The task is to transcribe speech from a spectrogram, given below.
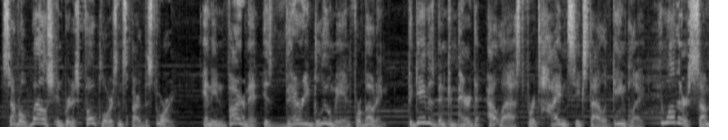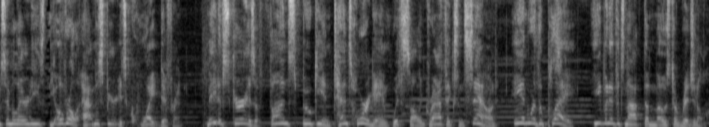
Several Welsh and British folklores inspired the story, and the environment is very gloomy and foreboding. The game has been compared to Outlast for its hide and seek style of gameplay, and while there are some similarities, the overall atmosphere is quite different. Maid of Sker is a fun, spooky, intense horror game with solid graphics and sound, and worth a play, even if it's not the most original.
